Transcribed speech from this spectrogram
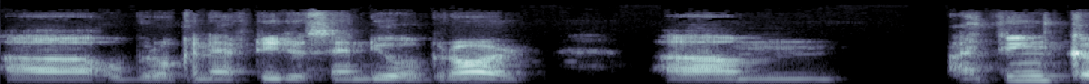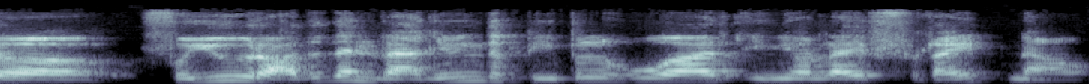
uh, who broke an FD to send you abroad. Um, I think uh, for you, rather than valuing the people who are in your life right now,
